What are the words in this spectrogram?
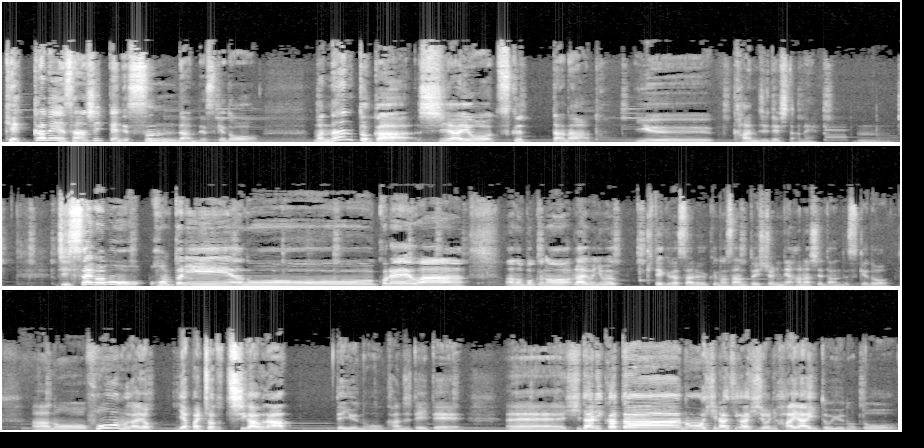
結果ね、3失点で済んだんですけど、まあ、なんとか試合を作ったなという感じでしたね。うん、実際はもう本当にあのー、これはあの僕のライブにも来てくださる久野さんと一緒にね話してたんですけどあのー、フォームがよやっぱりちょっと違うなっていうのを感じていて、えー、左肩の開きが非常に速いというのと,、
